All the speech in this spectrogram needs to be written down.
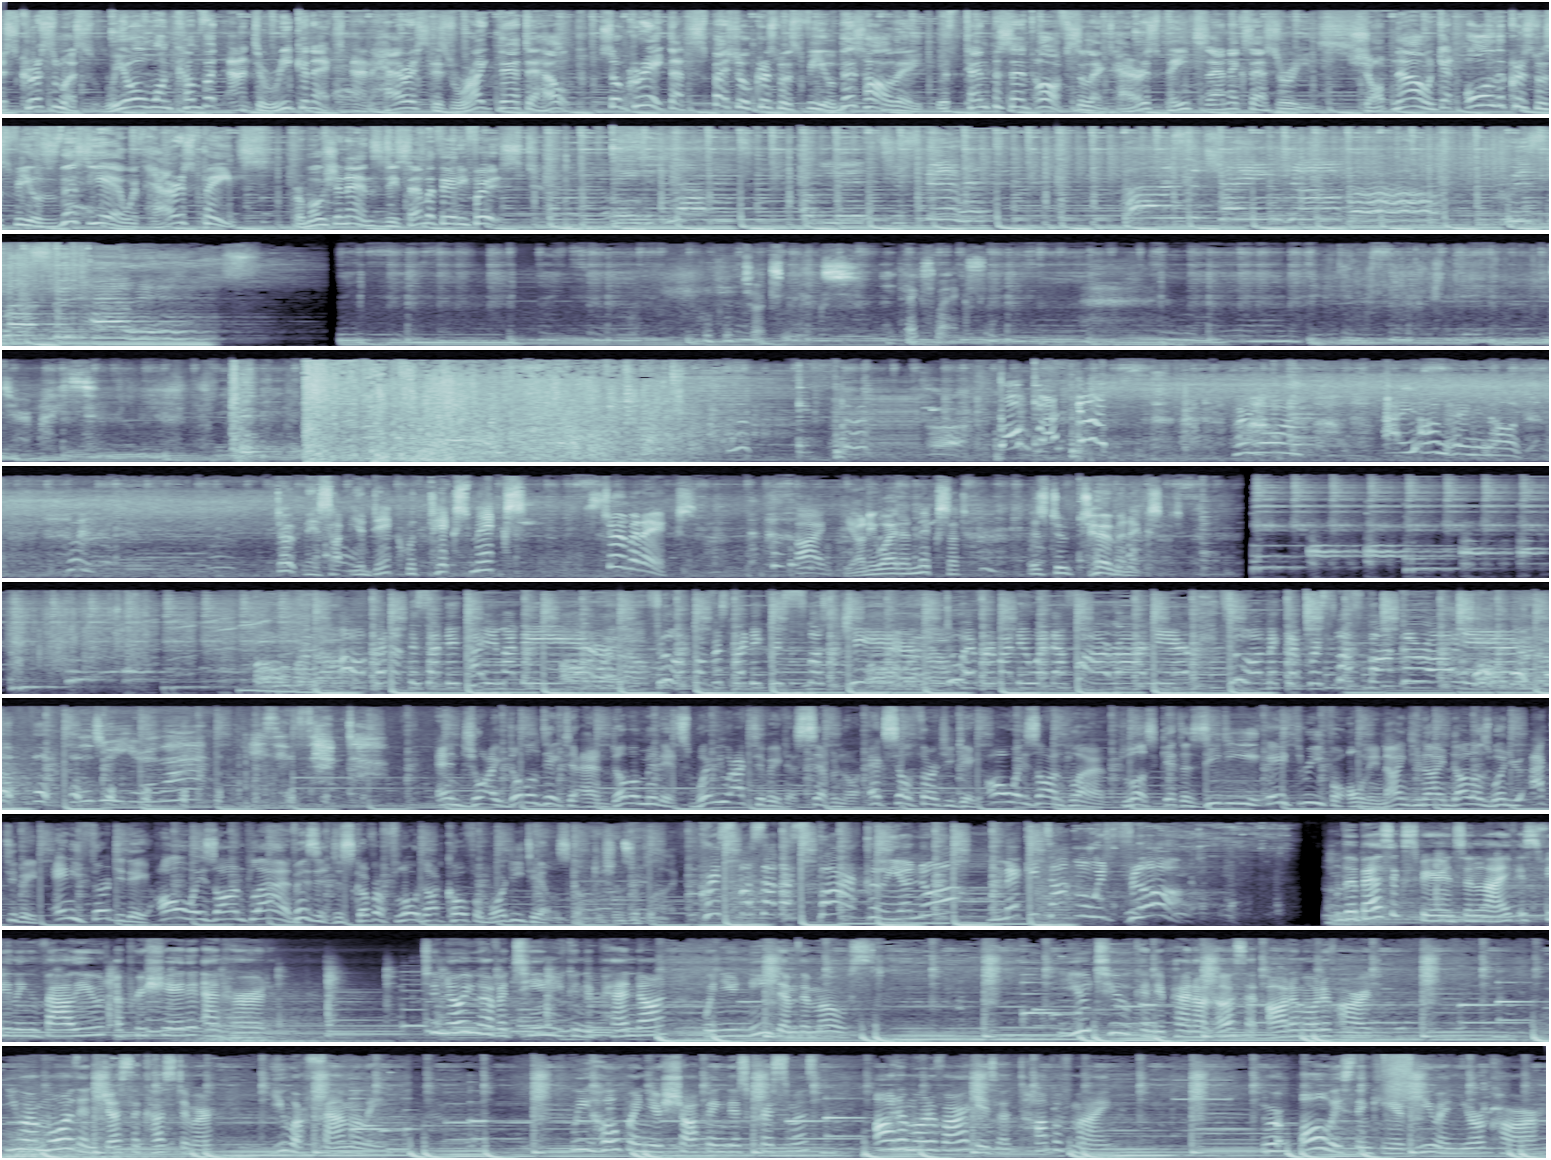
This Christmas, we all want comfort and to reconnect, and Harris is right there to help. So create that special Christmas feel this holiday with 10% off select Harris paints and accessories. Shop now and get all the Christmas feels this year with Harris Paints. Promotion ends December 31st. Play it, love it, uplift your spirit. Call us to change your world. Christmas with Harris. Tex Mex. Tex Mex. Termites. Go back up! Hang on. I am hanging on. Don't mess up your deck with Tex-Mex. Terminix. Aye, the only way to nix it is to Terminix it. Open up, this at the time of the year. Flow come spread the Christmas cheer. To everybody, whether far or near. Flow make a Christmas sparkle around here. Did you hear that? Is it Santa? Enjoy double data and double minutes when you activate a 7 or XL 30 day always on plan. Plus, get a ZTE A3 for only $99 when you activate any 30 day always on plan. Visit discoverflow.co for more details. Conditions apply. Christmas you know? Make it happen with Flow. The best experience in life is feeling valued, appreciated, and heard. To know you have a team you can depend on when you need them the most. You too can depend on us at Automotive Art. You are more than just a customer, you are family. We hope when you're shopping this Christmas, Automotive Art is a top of mind. We're always thinking of you and your car.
